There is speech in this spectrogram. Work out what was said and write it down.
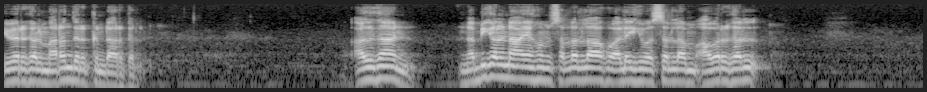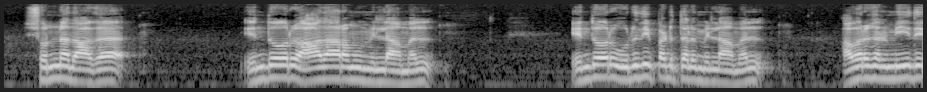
இவர்கள் மறந்திருக்கின்றார்கள். அதுதான் நபிகள் நாயகம் சல்லல்லாஹு அலஹி வசல்லம் அவர்கள் சொன்னதாக எந்த ஒரு ஆதாரமும் இல்லாமல் எந்த ஒரு உறுதிப்படுத்தலும் இல்லாமல் அவர்கள் மீது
